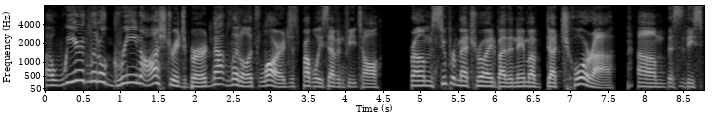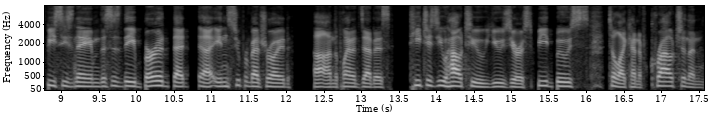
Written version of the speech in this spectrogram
a weird little green ostrich bird. Not little, it's large. It's probably seven feet tall. from Super Metroid by the name of Dachora. Um, this is the species name. This is the bird that uh, in Super Metroid uh, on the planet Zebes teaches you how to use your speed boosts to like kind of crouch and then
